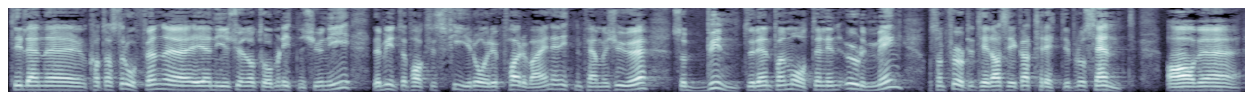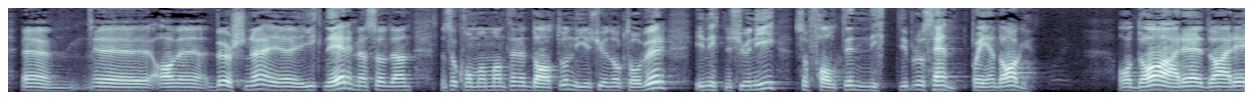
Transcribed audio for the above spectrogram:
til den eh, katastrofen eh, 29.10.1929. Det begynte faktisk fire år i forveien. I 1925 så begynte den på en måte en ulming som førte til at ca. 30% av, eh, eh, av børsene eh, gikk ned. Men så, den, men så kom man til den datoen 29.10. I 1929 så falt det 90% på én dag. Og da er det, da er det,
